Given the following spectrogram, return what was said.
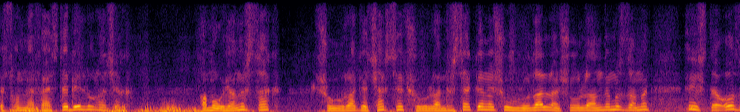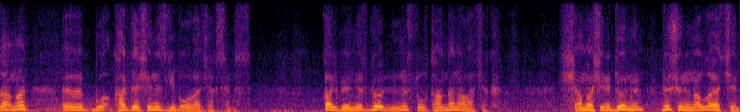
E son nefeste belli olacak. Ama uyanırsak, şuura geçersek, şuurlanırsak yani şuurlularla şuurlandığımız zaman işte o zaman e, bu kardeşiniz gibi olacaksınız. Kalbiniz, gönlünüz sultandan alacak. Ama şimdi dönün, düşünün Allah için.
